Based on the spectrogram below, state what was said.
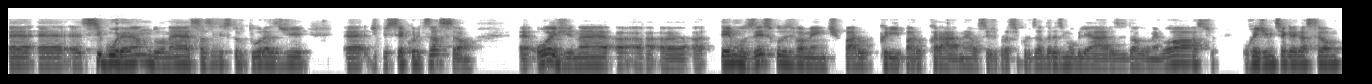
é, é, é segurando né, essas estruturas de, é, de securitização. É, hoje, né, a, temos exclusivamente para o CRI, para o CRA, né, ou seja, para as securitizadoras imobiliárias e do agronegócio, o regime de segregação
